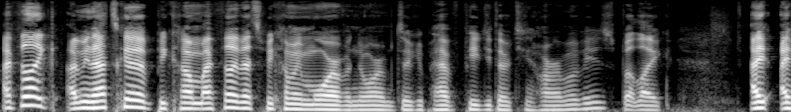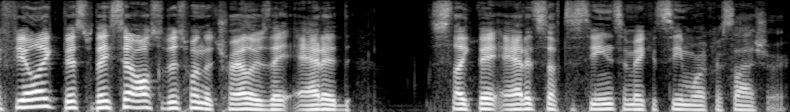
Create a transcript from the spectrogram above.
I feel like I mean that's gonna become. I feel like that's becoming more of a norm to have PG thirteen horror movies. But like, I I feel like this. They said also this one the trailers they added, s- like they added stuff to scenes to make it seem more like a slasher.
